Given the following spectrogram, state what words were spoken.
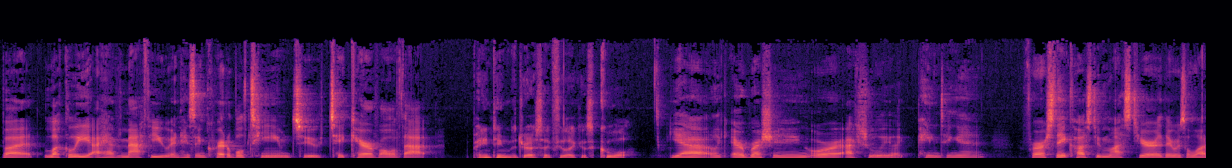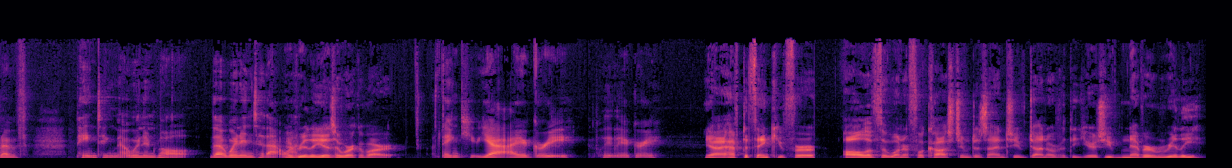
but luckily I have Matthew and his incredible team to take care of all of that. Painting the dress, I feel like, is cool. Yeah, like airbrushing or actually like painting it. For our snake costume last year, there was a lot of painting that went involved that went into that one. It really is a work of art. Thank you. Yeah, I agree. Completely agree. Yeah, I have to thank you for all of the wonderful costume designs you've done over the years. You've never really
